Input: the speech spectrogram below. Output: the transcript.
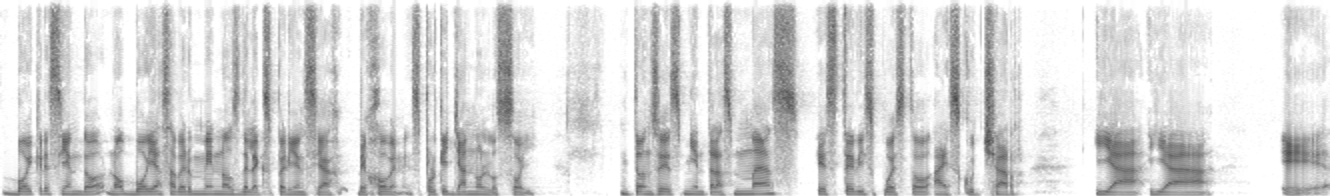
voy creciendo, ¿no? Voy a saber menos de la experiencia de jóvenes, porque ya no lo soy. Entonces, mientras más esté dispuesto a escuchar y a, y a eh,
